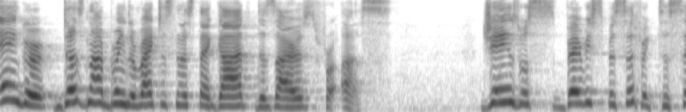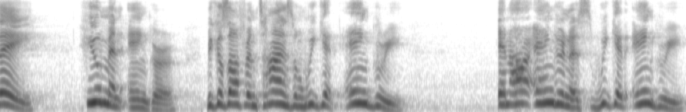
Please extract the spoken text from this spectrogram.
anger does not bring the righteousness that God desires for us. James was very specific to say human anger because oftentimes when we get angry, in our angerness, we get angry,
